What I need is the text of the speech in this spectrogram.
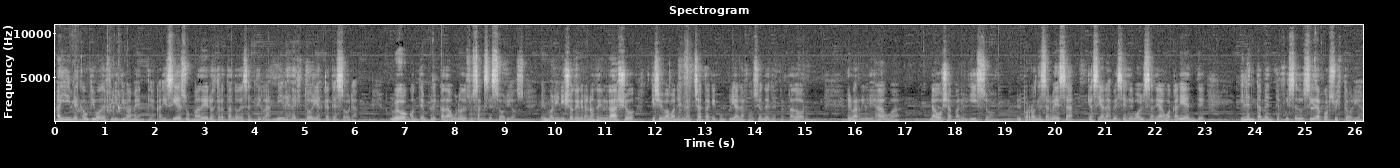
Ahí me cautivó definitivamente, acaricié sus maderos tratando de sentir las miles de historias que atesora. Luego contemplé cada uno de sus accesorios, el molinillo de granos del gallo que llevaban en la chata que cumplía la función del despertador, el barril de agua, la olla para el guiso, el porrón de cerveza que hacía las veces de bolsa de agua caliente, y lentamente fui seducida por su historia.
